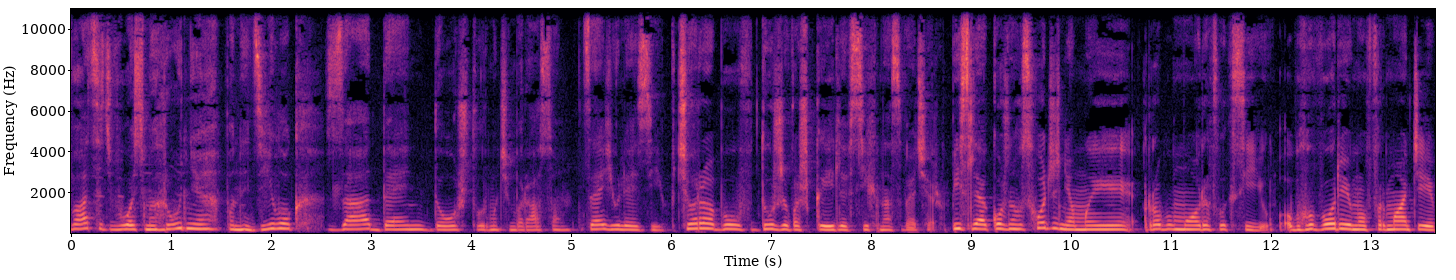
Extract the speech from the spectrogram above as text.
28 грудня, понеділок, за день до штурму Чимбарасу. Це Юлія Зі. Вчора був дуже важкий для всіх нас вечір. Після кожного сходження ми робимо рефлексію, обговорюємо в форматі,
